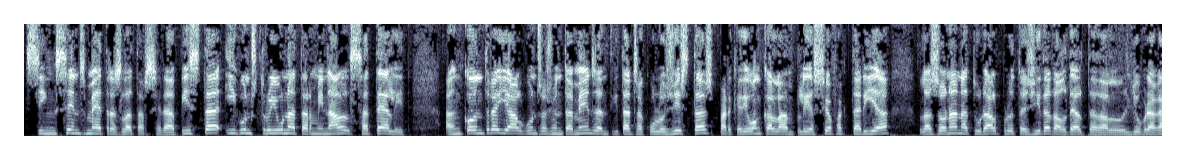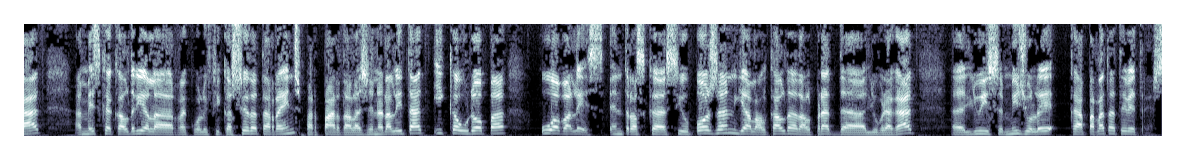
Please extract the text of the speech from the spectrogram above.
500 metres la tercera pista i construir una terminal satèl·lit. En contra, hi ha alguns ajuntaments, entitats ecologistes, perquè diuen que l'ampliació afectaria la zona natural protegida del delta del Llobregat, a més que caldria la requalificació de terrenys per part de la Generalitat i que Europa ho avalés. Entre els que s'hi oposen hi ha l'alcalde del Prat de Llobregat, eh, Lluís Mijoler, que ha parlat a TV3.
